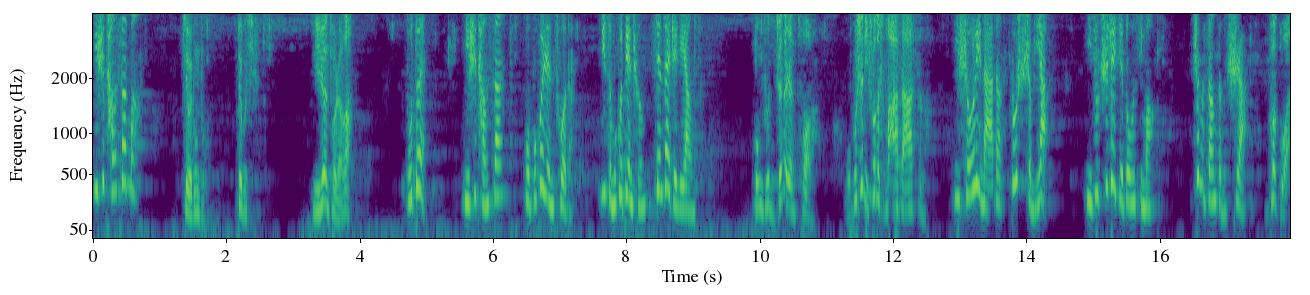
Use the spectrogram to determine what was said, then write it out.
你是唐三吗？这位公主，对不起，你认错人了。不对，你是唐三，我不会认错的。你怎么会变成现在这个样子？公主，你真的认错了。我不是你说的什么阿三阿四吗？你手里拿的都是什么呀？你就吃这些东西吗？这么脏怎么吃啊？快滚！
